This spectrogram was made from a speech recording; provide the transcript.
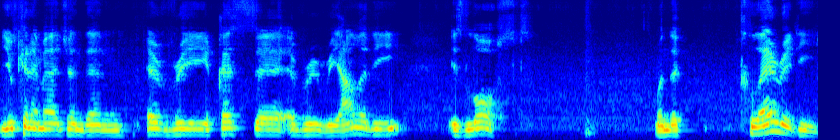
you can imagine then every qissa, every reality is lost. When the clarity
